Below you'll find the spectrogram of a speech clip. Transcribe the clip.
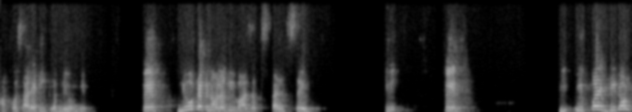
आपको सारे ठीक लग रहे होंगे. फिर न्यू टेक्नोलॉजी वॉज़ एक्सपेंसिव ठीक? फिर people didn't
